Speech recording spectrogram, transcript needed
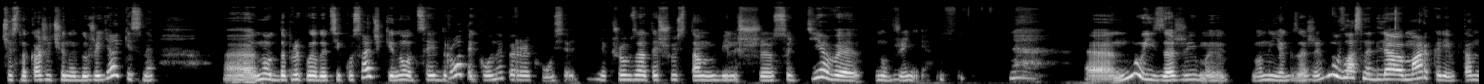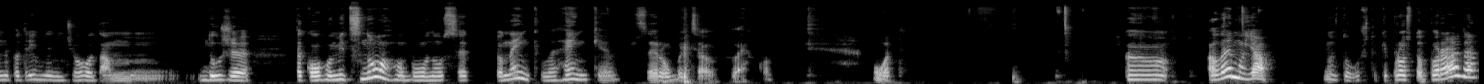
чесно кажучи, не дуже якісне. Е, ну, До ці кусачки, ну, цей дротик вони перекусять. Якщо взяти щось там більш суттєве, ну вже ні. Е, ну і зажими, вони як зажим. Ну, власне, для маркерів там не потрібно нічого там дуже такого міцного, бо воно все тоненьке, легеньке, все робиться легко. От. Е, але моя, ну, знову ж таки, просто порада.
